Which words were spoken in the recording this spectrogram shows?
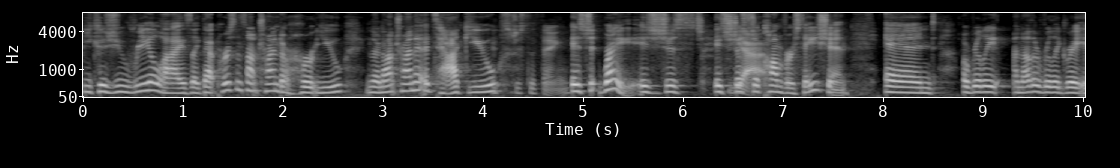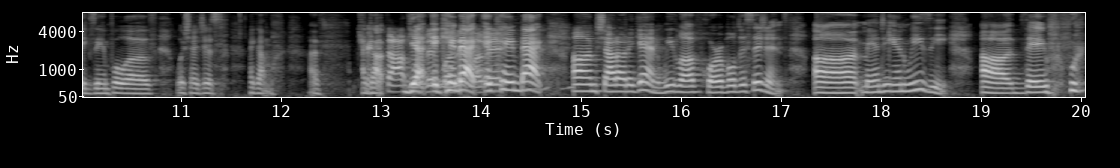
because you realize like that person's not trying to hurt you and they're not trying to attack you it's just a thing it's just right it's just it's just yeah. a conversation and a really another really great example of which i just i got i've I got thought, yeah. It, it, came back. It, it, came back. Um, shout out again. We love horrible decisions. Uh, Mandy and Weezy. Uh, they were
